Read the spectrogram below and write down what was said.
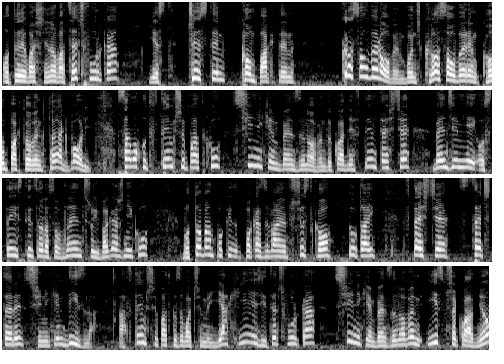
O tyle właśnie nowa C4 jest czystym kompaktem crossoverowym, bądź crossoverem kompaktowym, kto jak woli. Samochód w tym przypadku z silnikiem benzynowym, dokładnie w tym teście, będzie mniej o styjstyce oraz o wnętrzu i bagażniku, bo to Wam pokazywałem wszystko tutaj w teście z C4 z silnikiem diesla. A w tym przypadku zobaczymy, jak jeździ C4 z silnikiem benzynowym i z przekładnią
